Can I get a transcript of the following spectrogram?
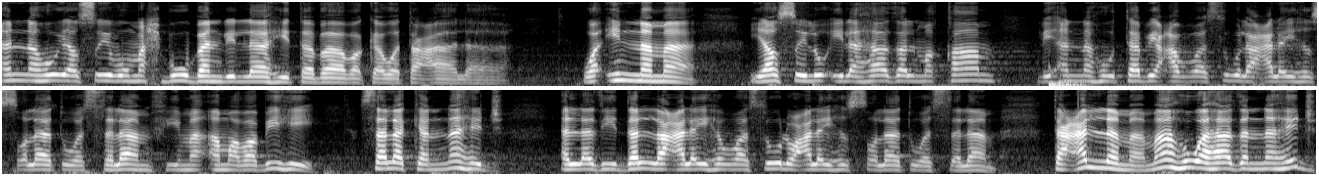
أنه يصير محبوبا لله تبارك وتعالى. وإنما يصل إلى هذا المقام لأنه تبع الرسول عليه الصلاة والسلام فيما أمر به. سلك النهج الذي دل عليه الرسول عليه الصلاة والسلام. تعلم ما هو هذا النهج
